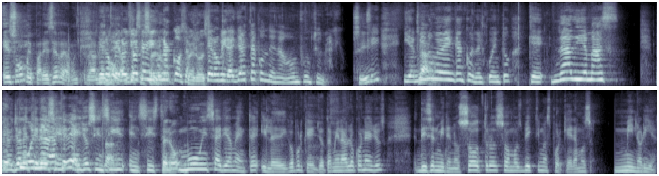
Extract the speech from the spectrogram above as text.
eso me parece realmente, realmente Pero, yo te digo una cosa, pero pero, es- mira, ya está condenado a un funcionario. ¿Sí? Y a mí Claro. no me vengan con el cuento que nadie más Pero yo le quiero decir, ellos insi- insisten Pero- muy seriamente, y le digo porque yo también hablo con ellos, dicen, mire, nosotros somos víctimas porque éramos minoría.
